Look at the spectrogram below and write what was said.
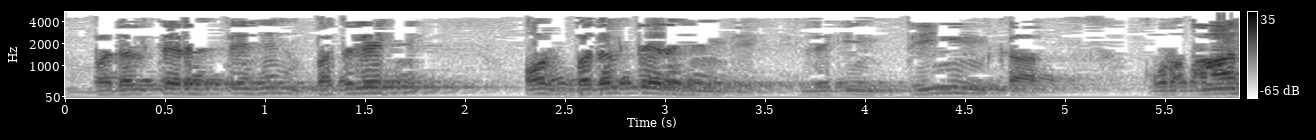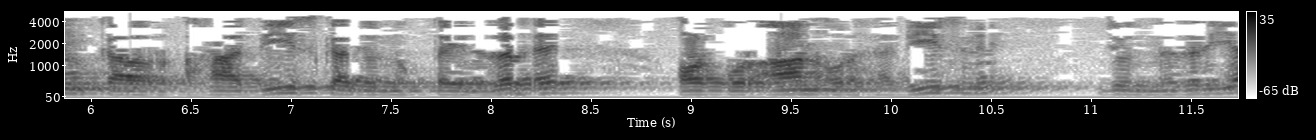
بدلتے رہتے ہیں، بدلے ہیں اور بدلتے رہیں گے۔ لیکن دین کا، قرآن کا اور احادیث کا جو نقطۂ نظر ہے اور قرآن اور حدیث نے جو نظریہ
